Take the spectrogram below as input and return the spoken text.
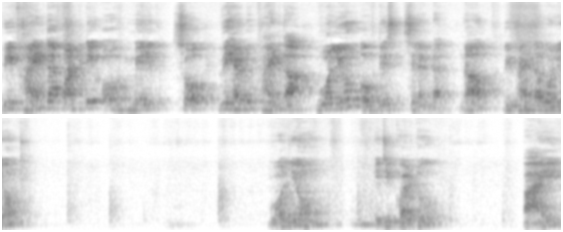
we find the quantity of milk, so we have to find the volume of this cylinder. Now we find the volume. Volume is equal to pi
